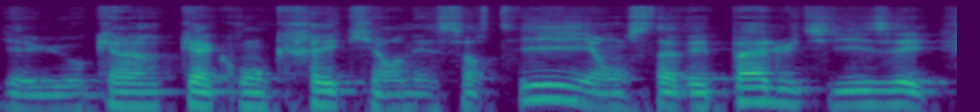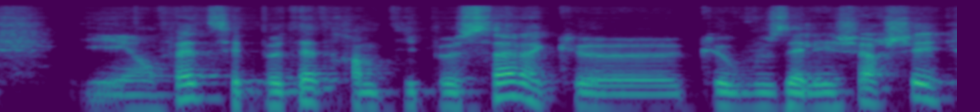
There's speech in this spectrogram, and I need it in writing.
il n'y a eu aucun cas concret qui en est sorti et on ne savait pas l'utiliser. Et en fait, c'est peut-être un petit peu ça là, que, que, vous allez chercher.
